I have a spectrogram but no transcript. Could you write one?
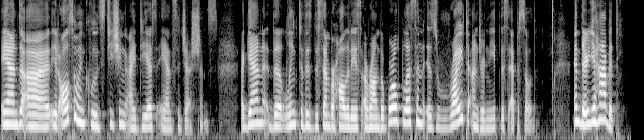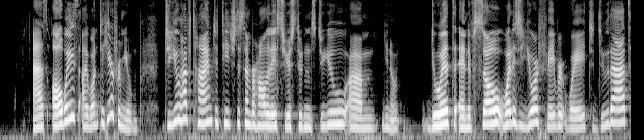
And uh, it also includes teaching ideas and suggestions. Again, the link to this December holidays around the world lesson is right underneath this episode. And there you have it. As always, I want to hear from you. Do you have time to teach December holidays to your students? Do you, um, you know, do it? And if so, what is your favorite way to do that?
